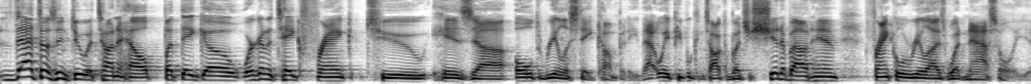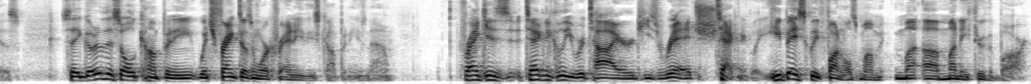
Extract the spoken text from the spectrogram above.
That doesn't do a ton of help, but they go, we're going to take Frank to his uh, old real estate company. That way people can talk a bunch of shit about him. Frank will realize what an asshole he is. So they go to this old company, which Frank doesn't work for any of these companies now. Frank is technically retired. He's rich. Technically, he basically funnels mu- uh, money through the bar.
